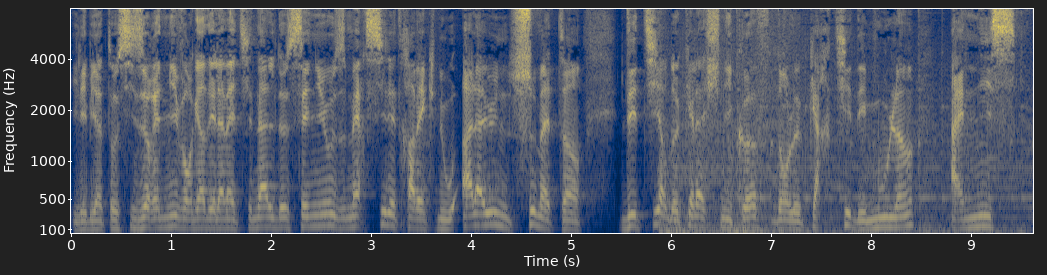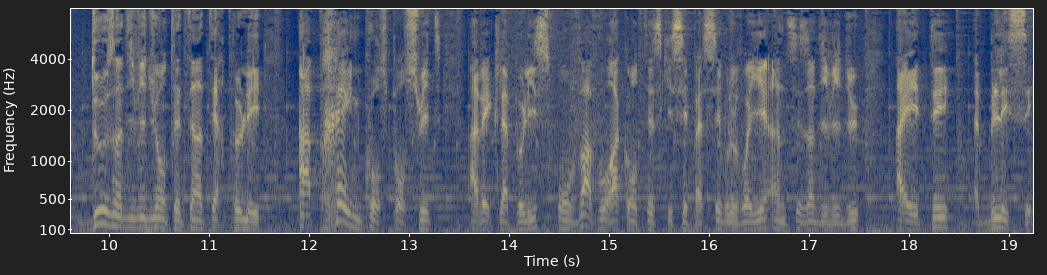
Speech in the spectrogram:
Il est bientôt 6h30, vous regardez la matinale de CNews. Merci d'être avec nous. À la une ce matin, des tirs de Kalachnikov dans le quartier des Moulins à Nice. Deux individus ont été interpellés après une course-poursuite avec la police. On va vous raconter ce qui s'est passé. Vous le voyez, un de ces individus a été blessé.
